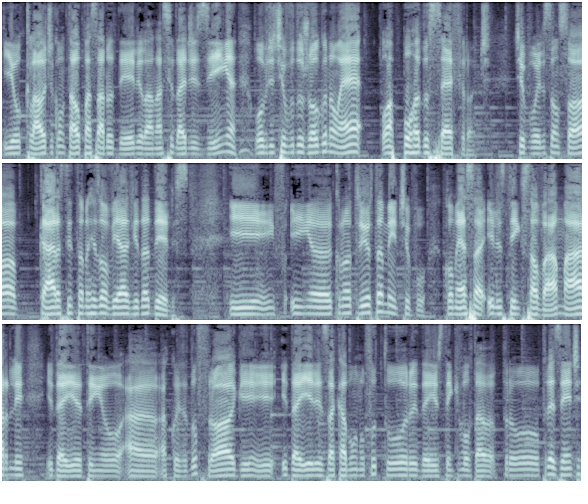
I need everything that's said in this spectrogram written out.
e o Cloud contar o passado dele lá na cidadezinha, o objetivo do jogo não é a porra do Sephiroth. Tipo, eles são só caras tentando resolver a vida deles. E em, em uh, Chrono Trigger também, tipo, começa, eles têm que salvar a Marley, e daí tem o, a, a coisa do Frog, e, e, daí eles acabam no futuro, e daí eles têm que voltar pro presente,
